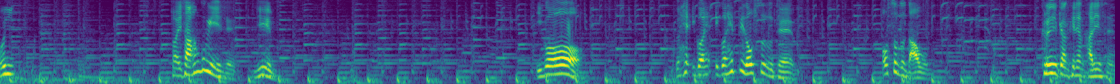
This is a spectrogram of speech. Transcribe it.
아니 자 이상 한국인이지 님 이거 이거, 해, 이거, 이거 햇빛 없어도 돼 없어도 나옴 그러니까 그냥 가리세요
